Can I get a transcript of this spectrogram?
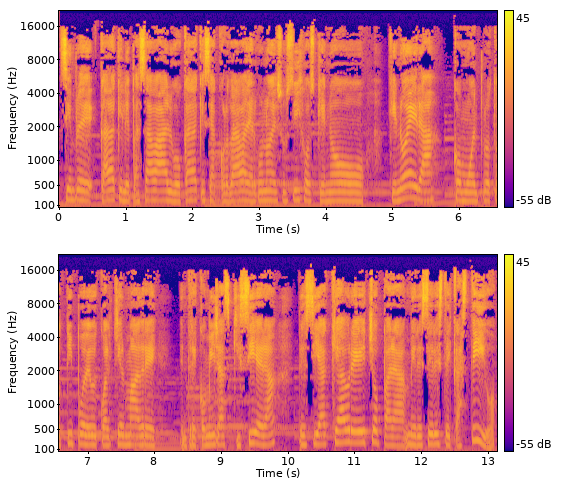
siempre cada que le pasaba algo, cada que se acordaba de alguno de sus hijos que no, que no era como el prototipo de cualquier madre, entre comillas, quisiera, decía, ¿qué habré hecho para merecer este castigo?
